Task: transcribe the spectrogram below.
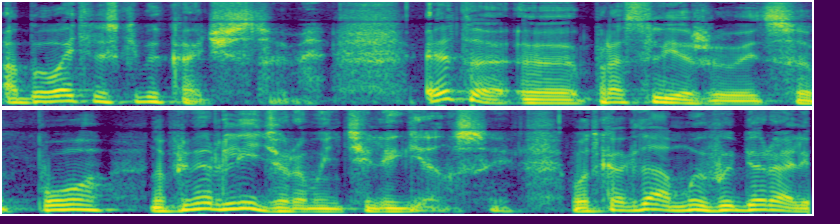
обывательскими качествами. Это э, прослеживается по, например, лидерам интеллигенции. Вот когда мы выбирали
